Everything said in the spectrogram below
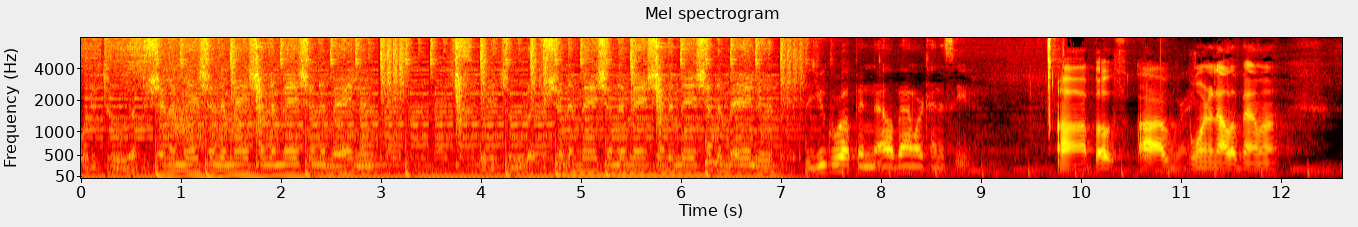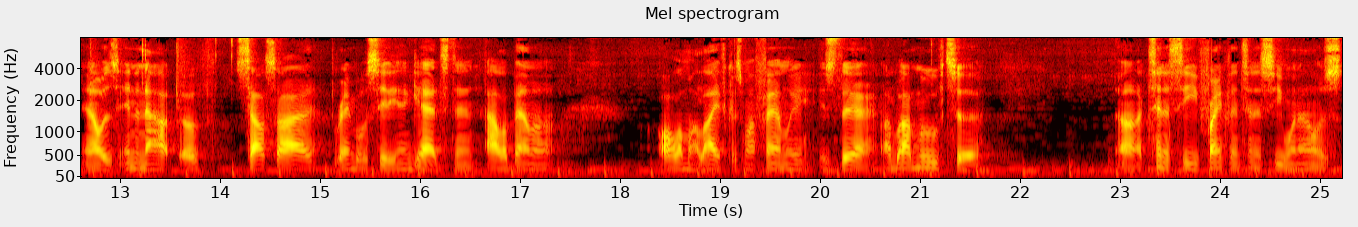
Och du tror att du känner mig, känner mig, känner mig, känner mig nu Did you grew up in Alabama or Tennessee? Uh, both. I uh, Born in Alabama, and I was in and out of Southside, Rainbow City, and Gadsden, Alabama, all of my life because my family is there. I I moved to uh, Tennessee, Franklin, Tennessee, when I was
